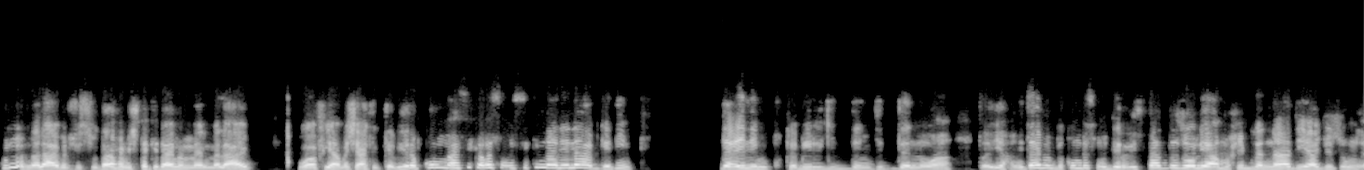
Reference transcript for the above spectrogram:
كل الملاعب اللي في السودان إحنا بنشتكي دائما من الملاعب وفيها مشاكل كبيرة. بكون ماسكها بس ماسكينها للاعب قديم. ده علم كبير جدا جدا و يعني دائما بيكون بس مدير الاستاد ده زول يا محب للنادي يا جزء من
